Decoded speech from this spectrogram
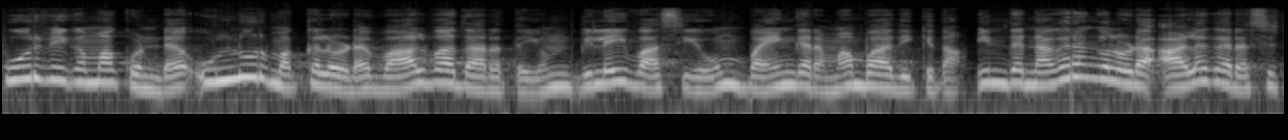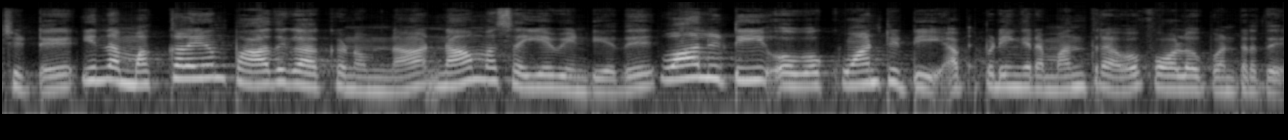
பூர்வீகமா கொண்ட உள்ளூர் மக்களோட வாழ்வாதாரத்தையும் விலைவாசியவும் பயங்கரமா பாதிக்குதான். இந்த நகரங்களோட அழகை ரசிச்சுட்டு இந்த மக்களையும் பாதுகாக்கணும்னா நாம செய்ய வேண்டியது குவாலிட்டி ஓவர் குவான்டிட்டி அப்படிங்கிற மந்த்ராவை ஃபாலோ பண்றது.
